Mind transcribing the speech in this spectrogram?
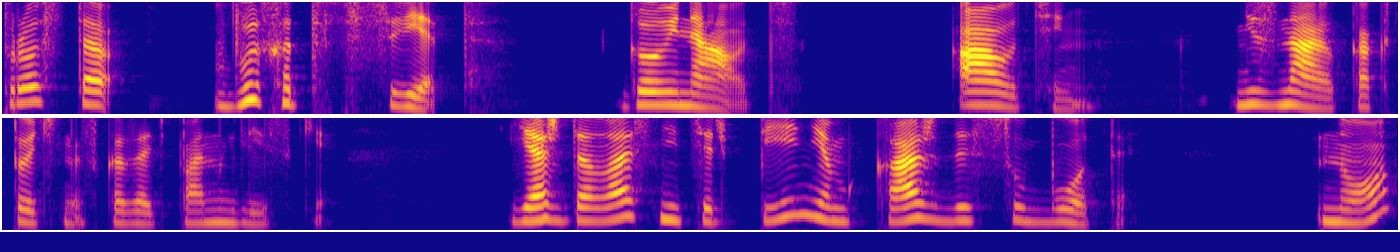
просто выход в свет. Going out. Outing. Не знаю, как точно сказать по-английски. Я ждала с нетерпением каждой субботы. Но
